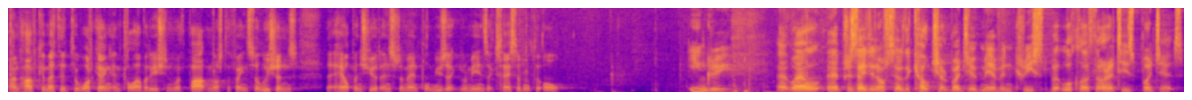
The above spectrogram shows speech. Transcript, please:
and have committed to working in collaboration with partners to find solutions that help ensure instrumental music remains accessible to all. Ian Gray. Uh, well, uh, presiding officer, the culture budget may have increased, but local authorities' budgets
